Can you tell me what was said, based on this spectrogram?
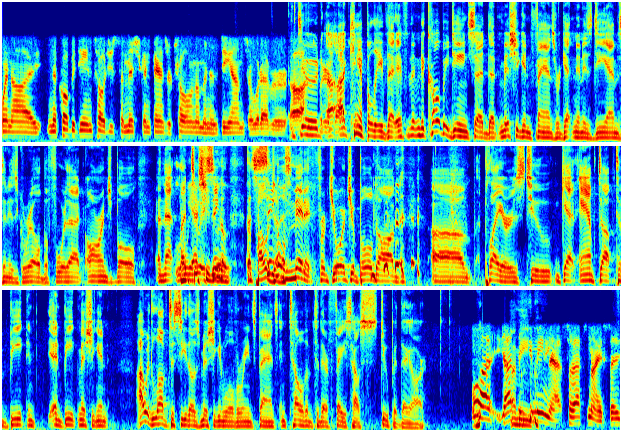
When uh, Nakobe Dean told you some Michigan fans were trolling him in his DMs or whatever. uh, Dude, Twitter I, I can't believe that. If Nakobe Dean said that Michigan fans were getting in his DMs and his grill before that Orange Bowl, and that led we to a asked to single a single minute for Georgia Bulldog uh, players to get amped up to beat and, and beat Michigan, I would love to see those Michigan Wolverines fans and tell them to their face how stupid they are. Well, I, I, I think mean- you mean that, so that's nice. Uh,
